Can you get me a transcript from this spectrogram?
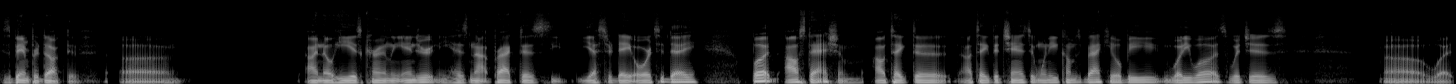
has been productive. Uh, I know he is currently injured. He has not practiced yesterday or today, but I'll stash him. I'll take the I'll take the chance that when he comes back, he'll be what he was, which is uh, what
